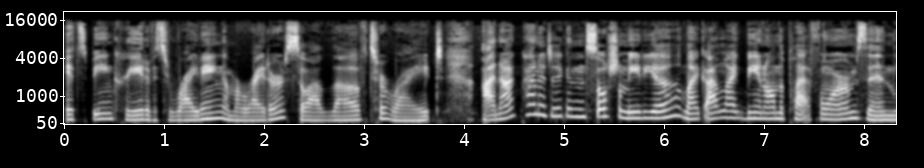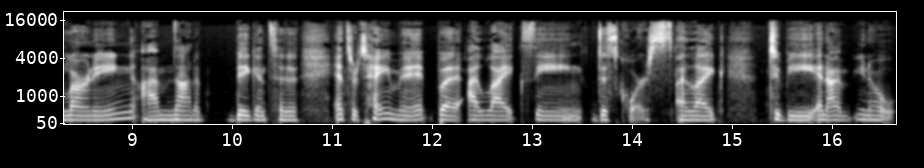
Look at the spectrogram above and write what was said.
it's being creative. It's writing. I'm a writer, so I love to write. And I'm kind of digging social media. Like I like being on the platforms and learning. I'm not a big into entertainment, but I like seeing discourse. I like to be, and I, you know,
